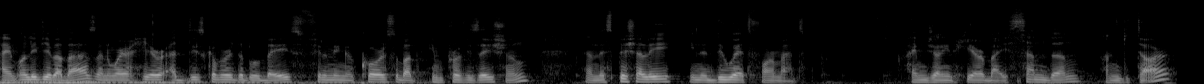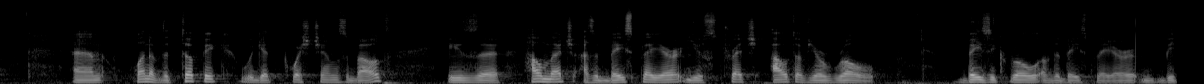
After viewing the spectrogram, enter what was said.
I'm Olivier Babaz and we're here at Discover Double Bass filming a course about improvisation and especially in a duet format. I'm joined here by Sam Dunn on guitar and one of the topic we get questions about is uh, how much as a bass player you stretch out of your role basic role of the bass player be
